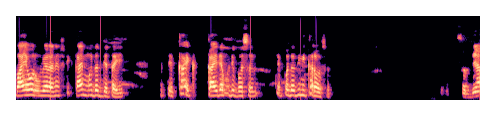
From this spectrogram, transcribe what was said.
पायावर उभ्या राहण्यासाठी काय मदत देता येईल? ते काय कायद्यामध्ये बसल त्या पद्धतीने करावं सर. सध्या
